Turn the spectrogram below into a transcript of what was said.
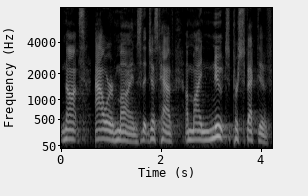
not our minds that just have a minute perspective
